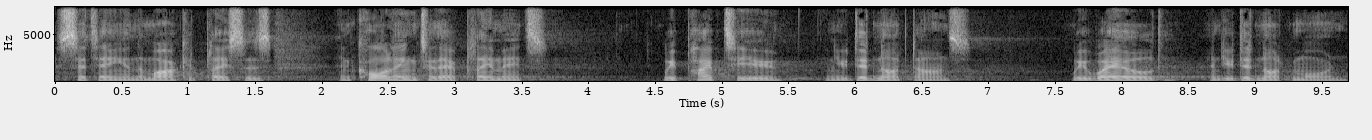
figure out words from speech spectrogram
sitting in the marketplaces and calling to their playmates. We piped to you, and you did not dance. We wailed, and you did not mourn.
